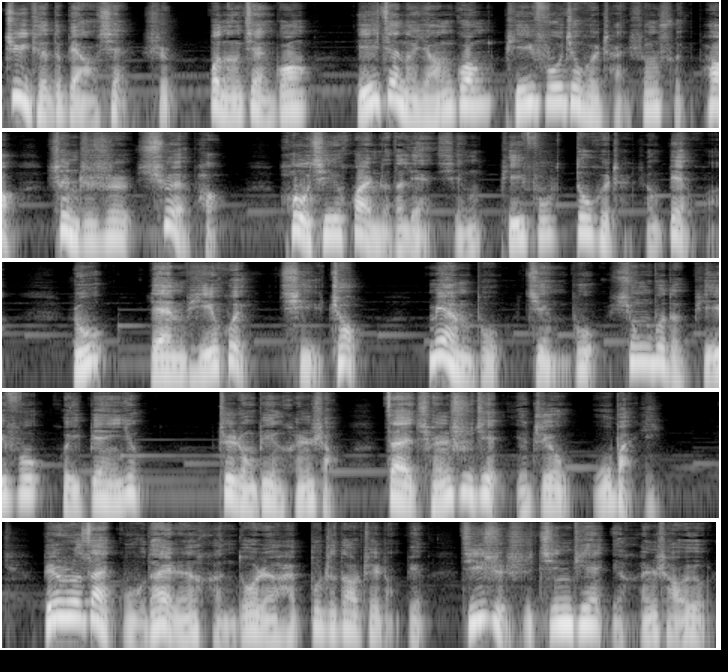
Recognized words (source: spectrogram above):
具体的表现是不能见光，一见到阳光，皮肤就会产生水泡，甚至是血泡。后期患者的脸型、皮肤都会产生变化，如脸皮会起皱，面部、颈部、胸部的皮肤会变硬。这种病很少，在全世界也只有五百例。别说在古代人，很多人还不知道这种病，即使是今天，也很少有人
